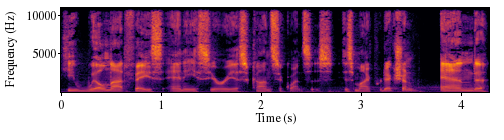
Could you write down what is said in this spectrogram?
He will not face any serious consequences, is my prediction. And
